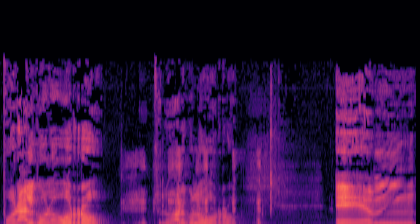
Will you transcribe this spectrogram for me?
por algo lo borró. Por algo lo borró. Eh,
